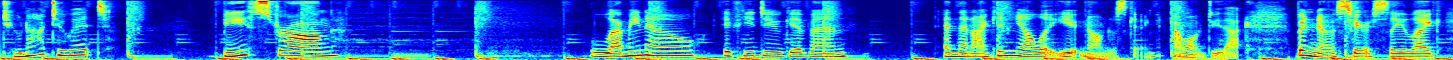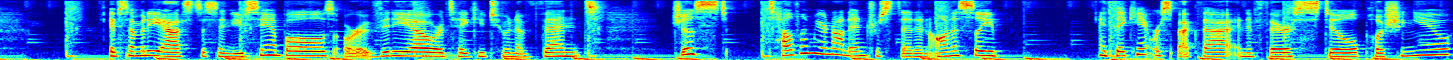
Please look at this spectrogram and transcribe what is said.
Do not do it. Be strong. Let me know if you do give in, and then I can yell at you. No, I'm just kidding. I won't do that. But no, seriously, like if somebody asks to send you samples or a video or take you to an event, just tell them you're not interested. And honestly, if they can't respect that and if they're still pushing you,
